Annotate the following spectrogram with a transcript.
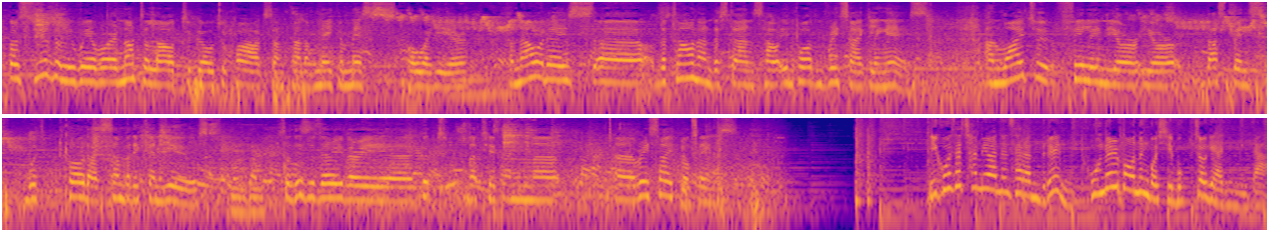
Because usually we were not allowed to go to parks and kind of make a mess over here. But nowadays uh, the town understands how important recycling is and why to fill in your, your dustbins with products somebody can use. So this is very, very uh, good that you can uh, uh, recycle things. 이곳에 참여하는 사람들은 돈을 버는 것이 목적이 아닙니다.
